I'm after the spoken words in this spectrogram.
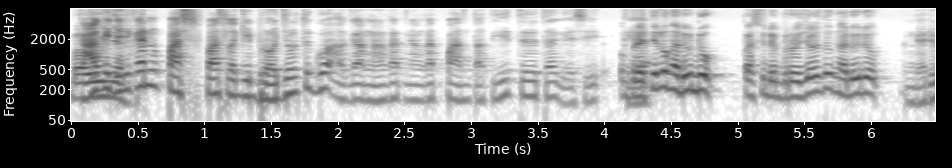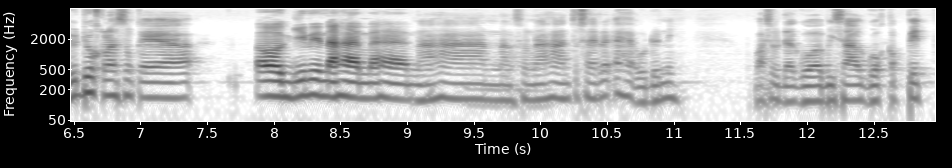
Baunya. Kagak jadi kan pas pas lagi brojol tuh gua agak ngangkat-ngangkat pantat gitu, tau gak sih? Oh, berarti lu nggak duduk pas udah brojol tuh nggak duduk nggak duduk langsung kayak oh gini nahan nahan nahan, langsung nahan terus akhirnya eh udah nih. Pas udah gua bisa gua kepit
